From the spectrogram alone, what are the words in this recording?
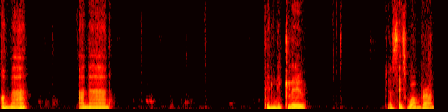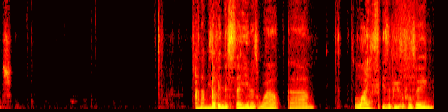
on there and then thinly glue just this one branch. And I'm loving this saying as well. Um, life is a beautiful thing.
